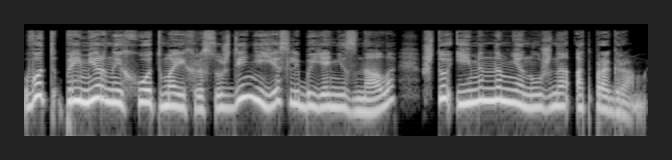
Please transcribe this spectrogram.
Вот примерный ход моих рассуждений, если бы я не знала, что именно мне нужно от программы.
